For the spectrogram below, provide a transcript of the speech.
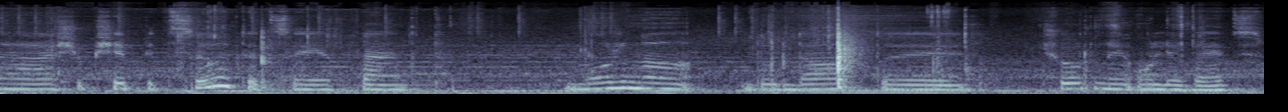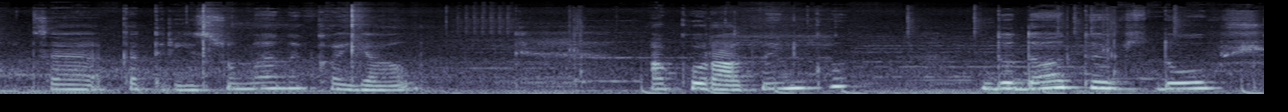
е, щоб ще підсилити цей ефект, можна додати чорний олівець. Це катріс у мене, каял. Акуратненько додати вздовж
